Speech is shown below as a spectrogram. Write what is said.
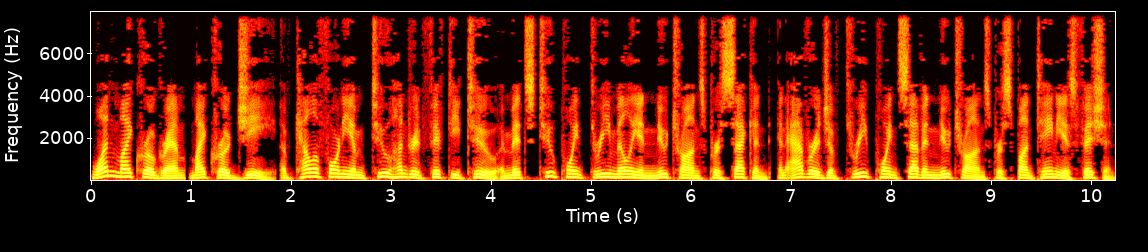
1 microgram micro -G of californium-252 emits 2.3 million neutrons per second, an average of 3.7 neutrons per spontaneous fission.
